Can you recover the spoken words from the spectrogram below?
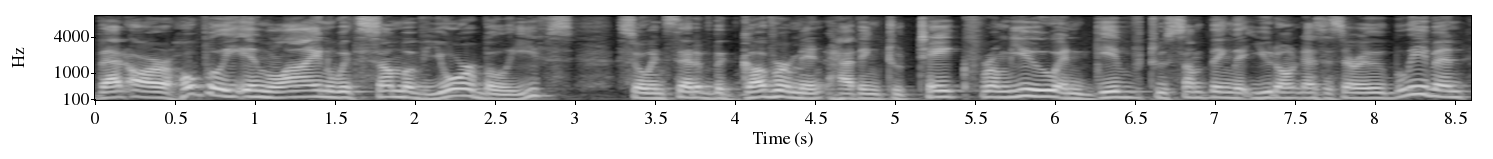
that are hopefully in line with some of your beliefs. So instead of the government having to take from you and give to something that you don't necessarily believe in,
